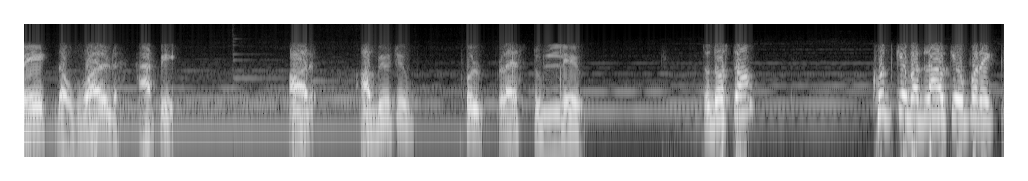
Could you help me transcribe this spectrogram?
make the world happy और a beautiful place to live तो दोस्तों, खुद के बदलाव के ऊपर एक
